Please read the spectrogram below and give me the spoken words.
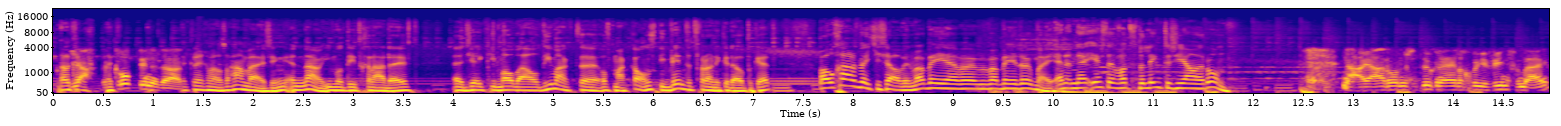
Dat Ja, kreeg- dat klopt inderdaad. dat kregen we als aanwijzing. En nou, iemand die het geraden heeft, J.K. Mobile, die maakt, eh, of maakt kans. Die wint het Veronica cadeaupakket. Maar hoe gaat het met jezelf in? Waar ben je, waar, waar ben je druk mee? En eh, nee, eerst even, wat is de link tussen jou en Ron? Nou ja, Ron is natuurlijk een hele goede vriend van mij.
